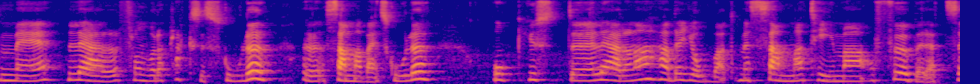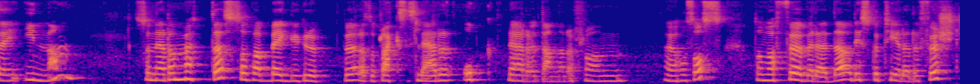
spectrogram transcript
med lärare från våra praxisskolor, eh, samarbetsskolor. Och just eh, lärarna hade jobbat med samma tema och förberett sig innan. Så när de möttes så var bägge grupper, alltså praxislärare och lärarutbildare från eh, hos oss, de var förberedda och diskuterade först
